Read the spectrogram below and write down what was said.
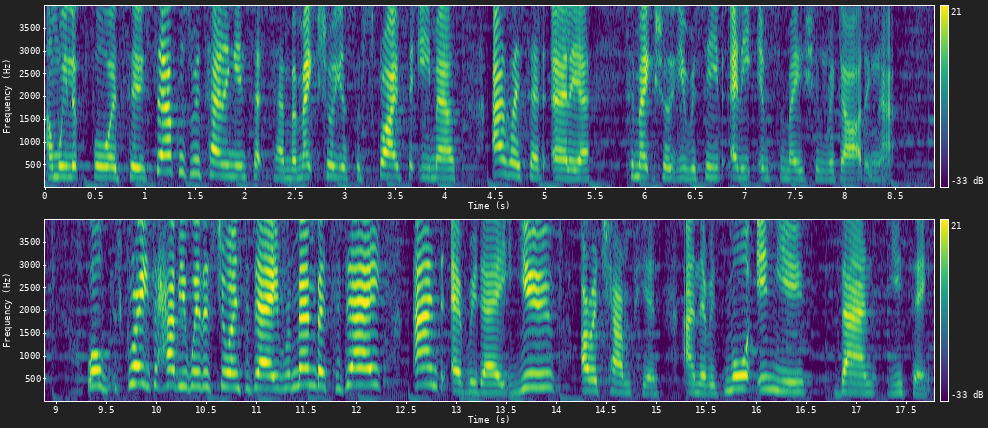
And we look forward to Circles returning in September. Make sure you're subscribed to emails, as I said earlier, to make sure that you receive any information regarding that. Well, it's great to have you with us join today. Remember, today and every day, you are a champion, and there is more in you than you think.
